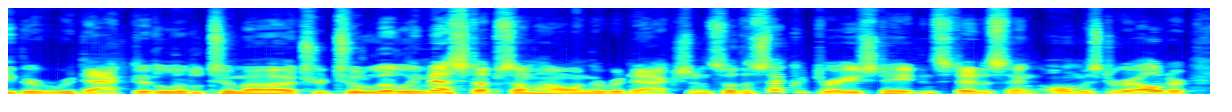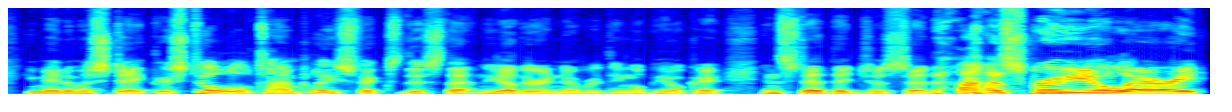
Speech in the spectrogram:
either redacted a little too much or too little. He messed up somehow on the redaction. So the Secretary of State, instead of saying, Oh, Mr. Elder, you made a mistake, there's still a little time, please fix this, that, and the other, and everything will be okay. Instead, they just said, Screw you, Larry,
